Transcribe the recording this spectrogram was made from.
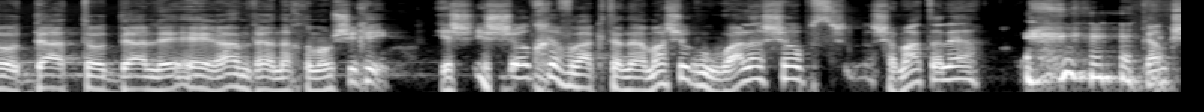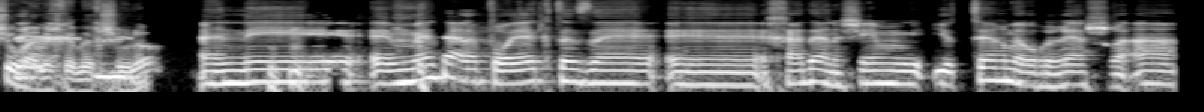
תודה, תודה לערן, ואנחנו ממשיכים. יש, יש עוד חברה קטנה, משהו כמו וואלה שופס, שמעת עליה? גם קשורה אליכם איכשהו, לא? אני מתה על הפרויקט הזה, אה, אחד האנשים יותר מעוררי השראה,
